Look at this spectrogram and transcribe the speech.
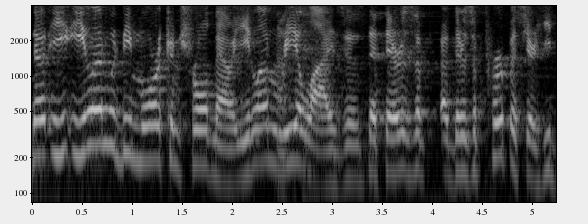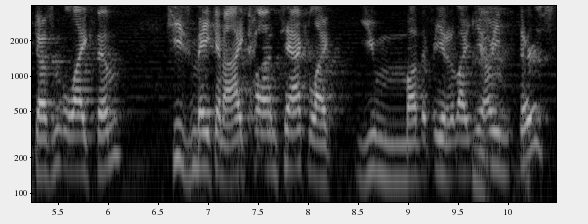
No, e- Elon would be more controlled now. Elon realizes that there is a uh, there's a purpose here. He doesn't like them. He's making eye contact, like you mother. You know, like you know, I mean, there's.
